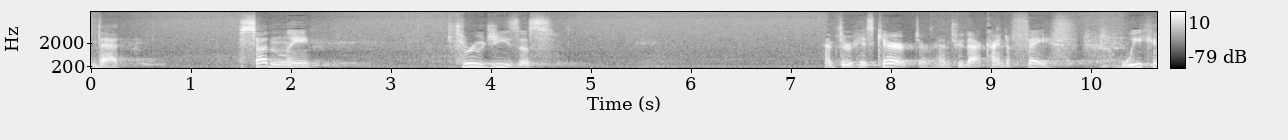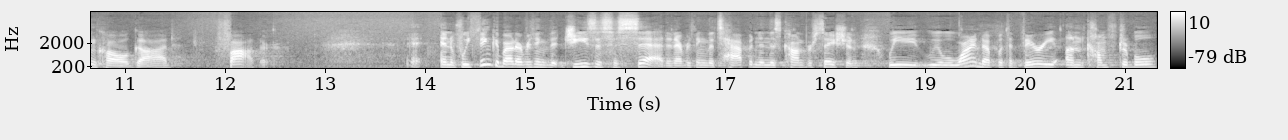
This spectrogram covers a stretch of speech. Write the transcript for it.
That suddenly, through Jesus, and through his character, and through that kind of faith, we can call God Father. And if we think about everything that Jesus has said and everything that's happened in this conversation, we, we will wind up with a very uncomfortable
